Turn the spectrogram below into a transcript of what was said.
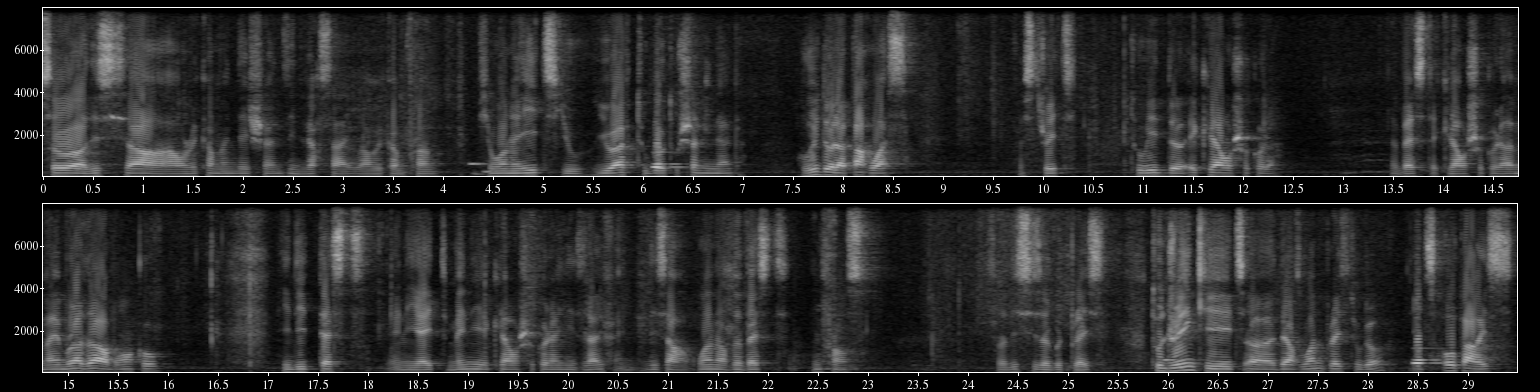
So uh, this are our recommendations in Versailles, where we come from. If you want to eat, you, you have to go to Chaminade, rue de la Paroisse, the street, to eat the éclair au chocolat. The best éclair au chocolat. My brother Branco, he did tests and he ate many éclairs au chocolat in his life, and these are one of the best in France. So this is a good place. To drink, it's, uh, there's one place to go. It's Au Paris.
